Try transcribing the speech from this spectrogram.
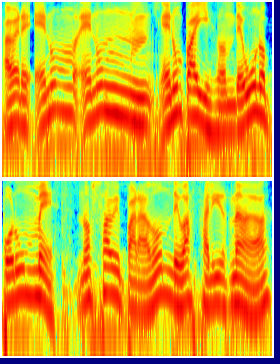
A ver, en un, en un, en un país donde uno por un mes no sabe para dónde va a salir nada,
